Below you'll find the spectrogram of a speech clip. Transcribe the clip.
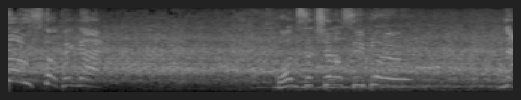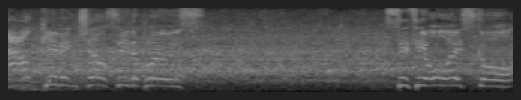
no stopping that. Once the Chelsea blue, now giving Chelsea the blues. City always score.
